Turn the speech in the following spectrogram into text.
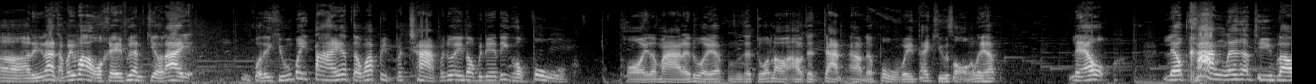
อ่ออันนี้น่าจะไม่ว้าวโอเค เพื่อนเกี่ยวได้กดไอคิวไม่ตายครับแต่ว่าปิดประฉากไปด้วยดอมิเนติ้งของปู่ทอยเรามาแล้วด้วยครับจะจวดเราเอาจะจัดอ้าวแล้วปู่ไปได้คิวสองเลยครับ แล้วแล้วข้างเลยครับทีมเรา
